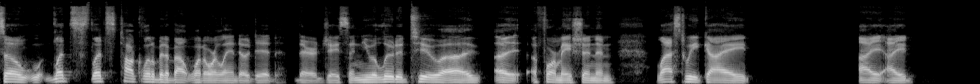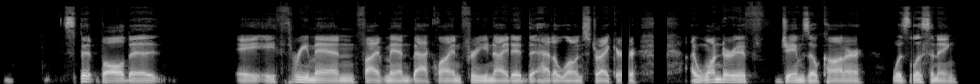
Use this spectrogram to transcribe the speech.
So let's let's talk a little bit about what Orlando did there, Jason. You alluded to uh, a, a, formation, and last week I I, I spitballed a a, a three man, five man backline for United that had a lone striker. I wonder if James O'Connor was listening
